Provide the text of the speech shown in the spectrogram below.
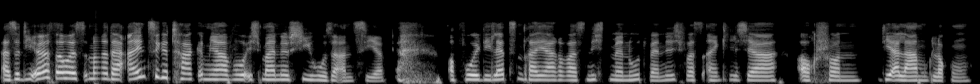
Also die Earth Hour ist immer der einzige Tag im Jahr, wo ich meine Skihose anziehe. Obwohl die letzten drei Jahre war es nicht mehr notwendig, was eigentlich ja auch schon die Alarmglocken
